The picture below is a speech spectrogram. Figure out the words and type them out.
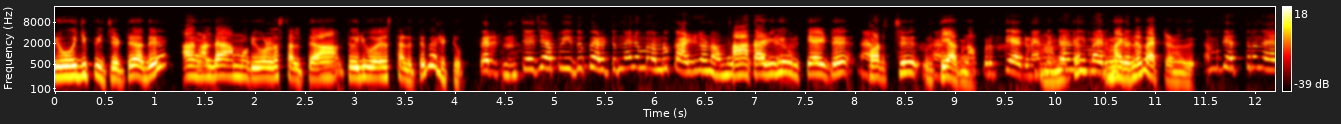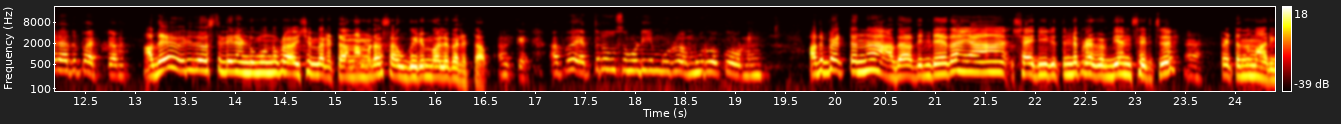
യോജിപ്പിച്ചിട്ട് അത് ഞങ്ങളുടെ ആ മുറിവുള്ള സ്ഥലത്ത് ആ തൊലി പോയ സ്ഥലത്ത് പുരട്ടും. ചേച്ചി അപ്പൊ ഇത് പെരട്ടുന്നതിന് നമ്മൾ കഴുകണം? ആ കഴുകി വൃത്തിയായിട്ട് തുടച്ച് വൃത്തിയാക്കണം. വൃത്തിയാക്കണം. എന്നിട്ടാണ് ഈ മരുന്ന് പരട്ടണത്. നമുക്ക് എത്ര നേരം അത് പറ്റാം അതെ ഒരു ദിവസത്തിൽ രണ്ട് മൂന്ന് പ്രാവശ്യം പുരട്ടാം. നമ്മുടെ സൗകര്യം പോലെ പുരട്ടാം. ഓക്കെ. അപ്പൊ എത്ര ദിവസം കൂടി ഈ മുറിവ് മുറിവൊക്കെ ഓർണം അത് പെട്ടെന്ന് അത് അതിന്റെതായ ആ ശരീരത്തിന്റെ പ്രകൃതി അനുസരിച്ച് പെട്ടെന്ന് മാറി.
